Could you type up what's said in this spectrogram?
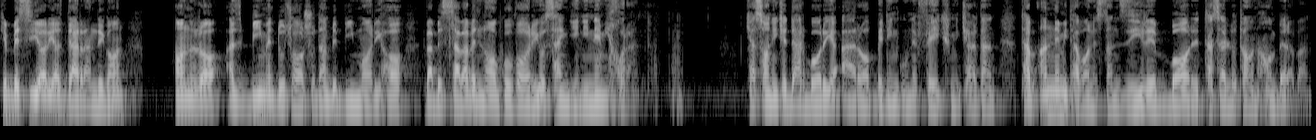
که بسیاری از درندگان آن را از بیم دچار شدن به بیماری ها و به سبب ناگواری و سنگینی نمی‌خورند. کسانی که درباره اعراب بدین گونه فکر می‌کردند طبعا نمی‌توانستند زیر بار تسلط آنها بروند.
